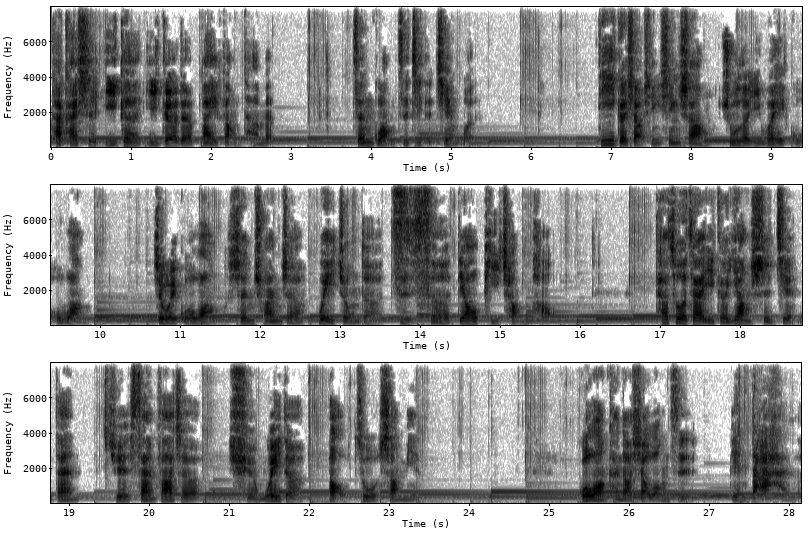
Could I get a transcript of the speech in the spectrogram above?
他开始一个一个的拜访他们，增广自己的见闻。第一个小行星上住了一位国王，这位国王身穿着贵重的紫色貂皮长袍，他坐在一个样式简单却散发着权威的宝座上面。国王看到小王子，便大喊了：“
